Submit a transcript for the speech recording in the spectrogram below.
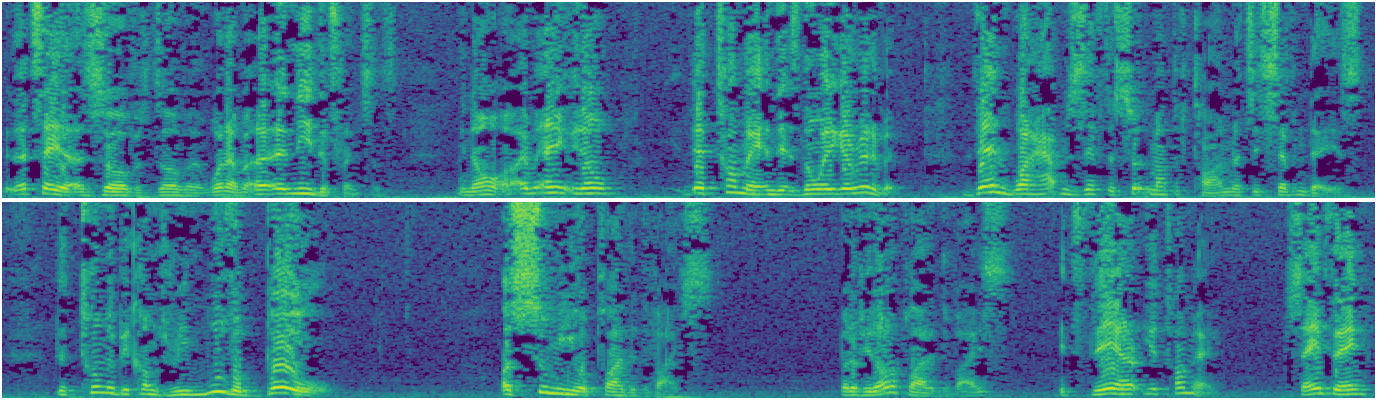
let's say a zov, a zov, whatever, a, a needle, for instance. You know, I mean, you know, they're and there's no way to get rid of it. Then what happens is after a certain amount of time, let's say seven days, the tumah becomes removable, assuming you apply the device. But if you don't apply the device, it's there, your tummy. Same thing,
